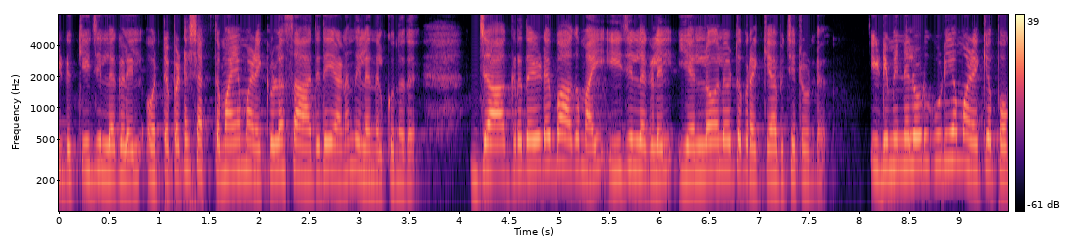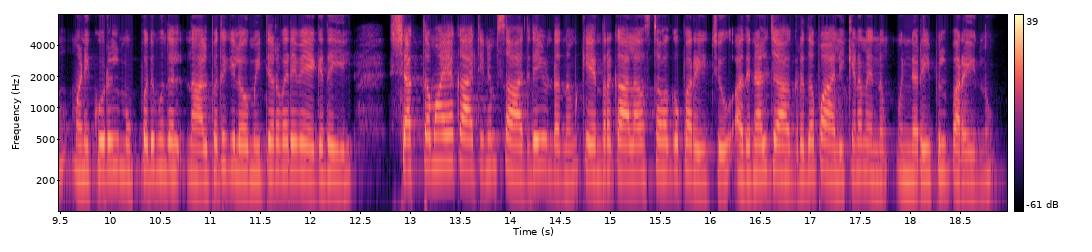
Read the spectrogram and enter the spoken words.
ഇടുക്കി ജില്ലകളിൽ ഒറ്റപ്പെട്ട ശക്തമായ മഴയ്ക്കുള്ള സാധ്യതയാണ് നിലനിൽക്കുന്നത്. ജാഗ്രതയുടെ ഭാഗമായി ഈ ജില്ലകളിൽ യെല്ലോ അലേർട്ട് പ്രഖ്യാപിച്ചിട്ടുണ്ട്. ഇടിമിന്നലോടുകൂടിയ മഴയ്ക്കൊപ്പം മണിക്കൂറിൽ മുപ്പത് മുതൽ നാൽപ്പത് കിലോമീറ്റർ വരെ വേഗതയിൽ ശക്തമായ കാറ്റിനും സാധ്യതയുണ്ടെന്നും കേന്ദ്ര കാലാവസ്ഥാ വകുപ്പ് അറിയിച്ചു. അതിനാൽ ജാഗ്രത പാലിക്കണമെന്നും മുന്നറിയിപ്പിൽ പറയുന്നു.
